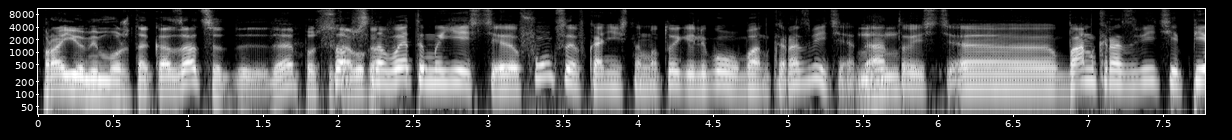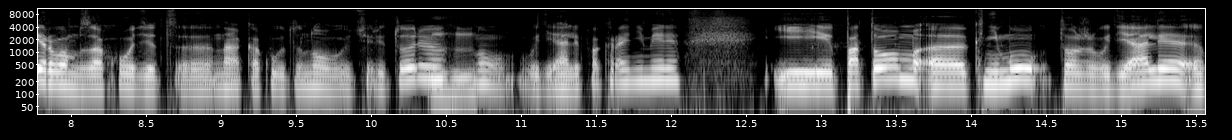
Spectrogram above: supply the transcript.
проеме может оказаться, да, после Собственно, того, как... в этом и есть э, функция в конечном итоге любого банка развития, угу. да, то есть э, банк развития первым заходит э, на какую-то новую территорию, угу. ну, в идеале, по крайней мере, и потом э, к нему тоже в идеале э,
